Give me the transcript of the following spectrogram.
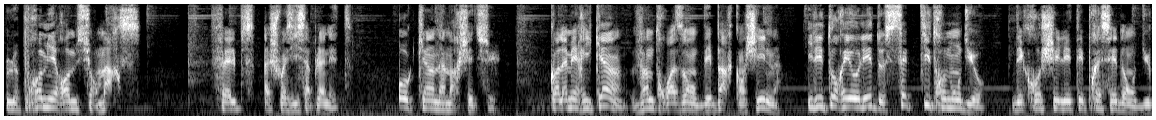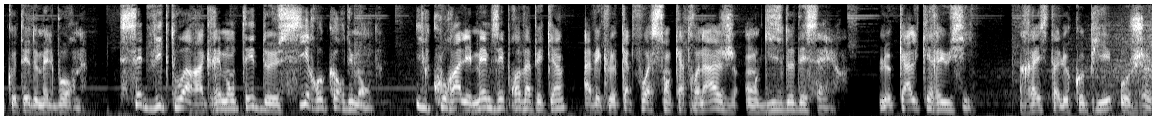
le premier homme sur Mars. Phelps a choisi sa planète aucun n'a marché dessus. Quand l'Américain, 23 ans, débarque en Chine, il est auréolé de 7 titres mondiaux, décrochés l'été précédent du côté de Melbourne. 7 victoires agrémentées de 6 records du monde. Il courra les mêmes épreuves à Pékin avec le 4 x 104 nages en guise de dessert. Le calque est réussi. Reste à le copier au jeu.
